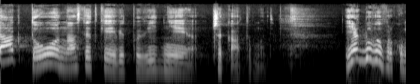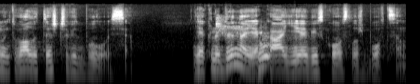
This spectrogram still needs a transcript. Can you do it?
так, то наслідки відповідні чекатимуть. Як би ви прокоментували те, що відбулося, як людина, яка є військовослужбовцем?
